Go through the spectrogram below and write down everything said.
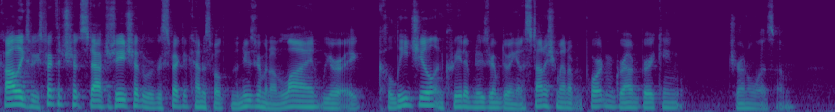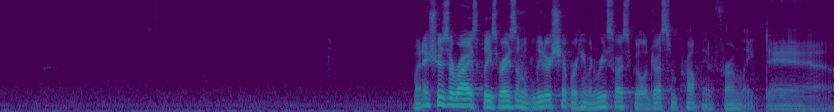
Colleagues, we expect the staff to treat each other with respect and kindness both in the newsroom and online. We are a collegial and creative newsroom doing an astonishing amount of important, groundbreaking journalism. When issues arise, please raise them with leadership or human resource. We will address them promptly and firmly. Damn.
